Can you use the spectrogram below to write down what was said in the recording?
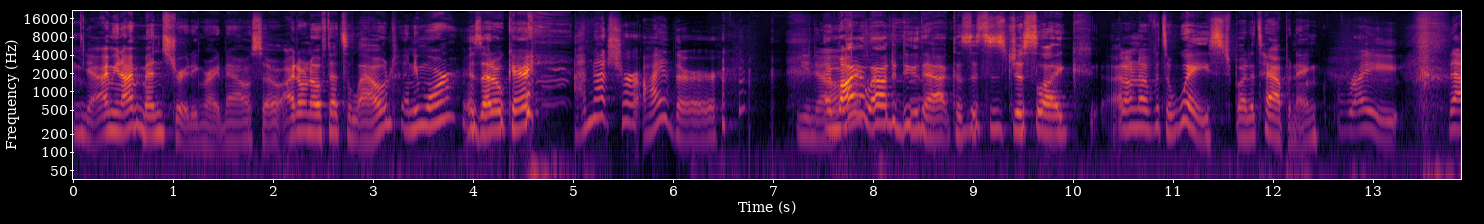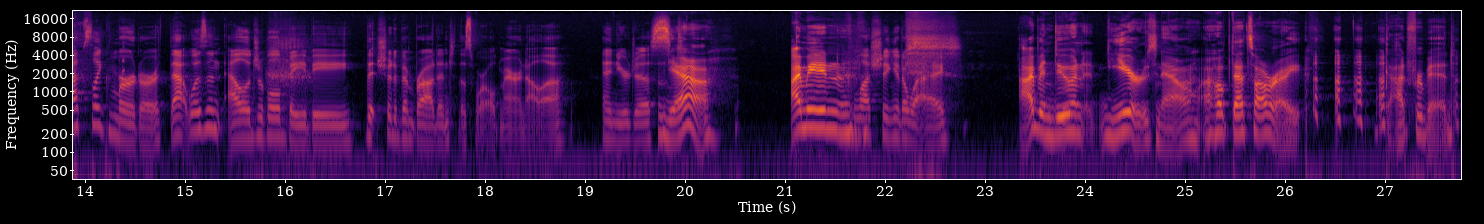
Yeah, I mean, I'm menstruating right now, so I don't know if that's allowed anymore. Is that okay? I'm not sure either. You know, am I allowed to do that? Because this is just like I don't know if it's a waste, but it's happening. Right. That's like murder. That was an eligible baby that should have been brought into this world, Marinella, and you're just yeah. I mean, flushing it away. I've been doing it years now. I hope that's all right. God forbid.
